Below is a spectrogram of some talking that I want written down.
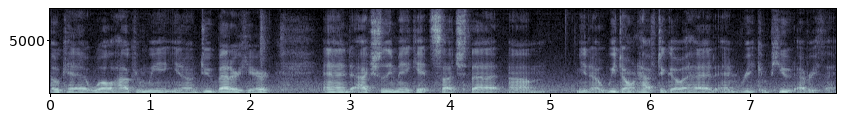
okay, well, how can we, you know, do better here and actually make it such that, um, you know, we don't have to go ahead and recompute everything.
